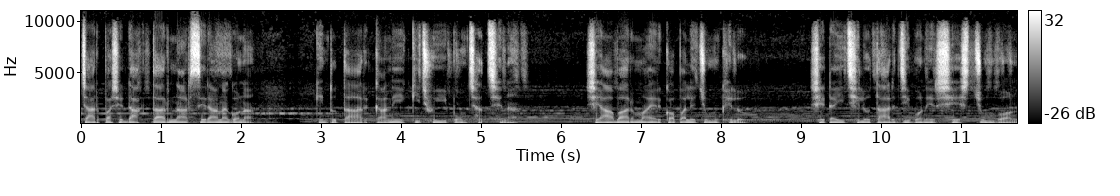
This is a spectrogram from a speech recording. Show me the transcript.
চারপাশে ডাক্তার, নার্সের আনাগোনা, কিন্তু তার কানে কিছুই পৌঁছাচ্ছে না। সে আবার মায়ের কপালে চুমু খেল। সেটাই ছিল তার জীবনের শেষ চুম্বন।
